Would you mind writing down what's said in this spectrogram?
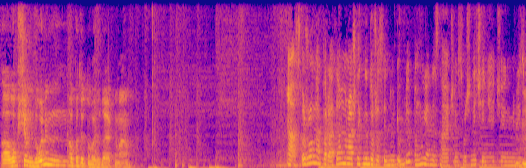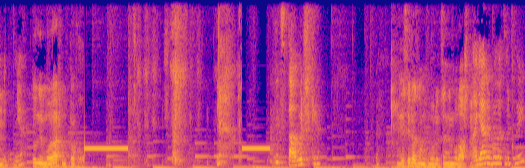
А, в общем, доволі апетитно виглядає, як на мене. А, скажу наперед, я мурашник не дуже сильно люблю, тому я не знаю, чи він смачний, чи ні, чи він мені Мгм. згоден. Ні? То не мурашник, то ху. Підставочки. Я серйозно вам говорю, це не мурашник. А я робила смачний?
